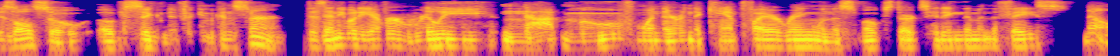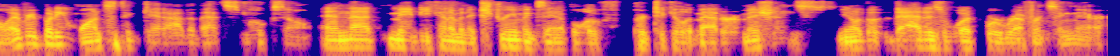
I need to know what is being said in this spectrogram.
is also of significant concern. Does anybody ever really not move when they're in the campfire ring when the smoke starts hitting them in the face? No, everybody wants to get out of that smoke zone. And that may be kind of an extreme example of particulate matter emissions. You know, th- that is what we're referencing there.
